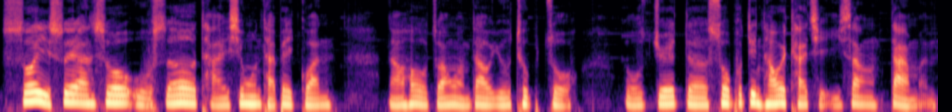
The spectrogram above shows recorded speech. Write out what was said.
所以虽然说五十二台新闻台被关，然后转往到 YouTube 做，我觉得说不定它会开启一扇大门。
